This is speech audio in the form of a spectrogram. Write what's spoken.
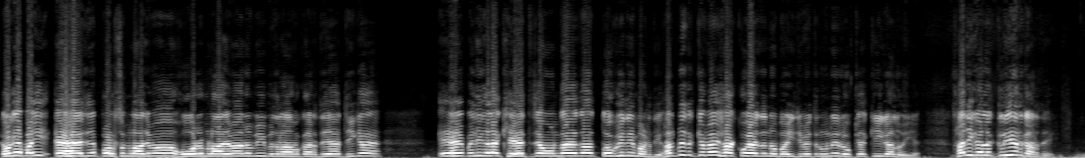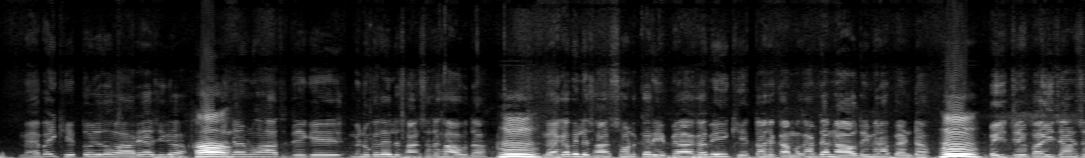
ਕਿਉਂਕਿ ਬਾਈ ਇਹੋ ਜਿਹੇ ਪੁਲਿਸ ਮੁਲਾਜ਼ਮ ਹੋਰ ਮੁਲਾਜ਼ਮਾਂ ਨੂੰ ਵੀ ਬਦਨਾਮ ਕਰਦੇ ਆ ਠੀਕ ਹੈ? ਇਹ ਪਹਿਲੀ ਗੱਲ ਹੈ, ਖੇਤ ਚ ਆਉਣ ਦਾ ਇਹਦਾ ਤੋਗੀ ਨਹੀਂ ਬਣਦੀ। ਹਰਪ੍ਰੀਤ ਕਿਵੇਂ ਸ਼ੱਕ ਹੋਇਆ ਤੈਨੂੰ ਬਾਈ ਜਿਵੇਂ ਤੈਨੂੰ ਉਹਨੇ ਰੋਕਿਆ ਕੀ ਗੱਲ ਹੋਈ ਹੈ? ਸਾਰੀ ਗੱਲ ਕਲੀਅਰ ਕਰ ਦੇ। ਮੈਂ ਬਾਈ ਖੇਤੋਂ ਜਦੋਂ ਆ ਰਿਹਾ ਸੀਗਾ ਹਾਂ। ਇਹਨਾਂ ਨੇ ਮੈਨੂੰ ਹੱਥ ਦੇ ਕੇ ਮੈਨੂੰ ਕਹਿੰਦੇ ਲਾਇਸੈਂਸ ਦਿਖਾ ਆਪਦਾ। ਹੂੰ। ਮੈਂ ਕਿਹਾ ਵੀ ਲਾਇਸੈਂਸ ਹੁਣ ਘਰੇ ਪਿਆ ਹੈਗਾ ਵੀ ਅਸੀਂ ਖੇਤਾਂ 'ਚ ਕੰਮ ਕਰਦੇ ਆ ਨਾਲ ਦਾ ਹੀ ਮੇਰਾ ਪਿੰਡ ਆ। ਹੂੰ। ਬਈ ਜੇ ਬਾਈ ਚਾਂਸ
